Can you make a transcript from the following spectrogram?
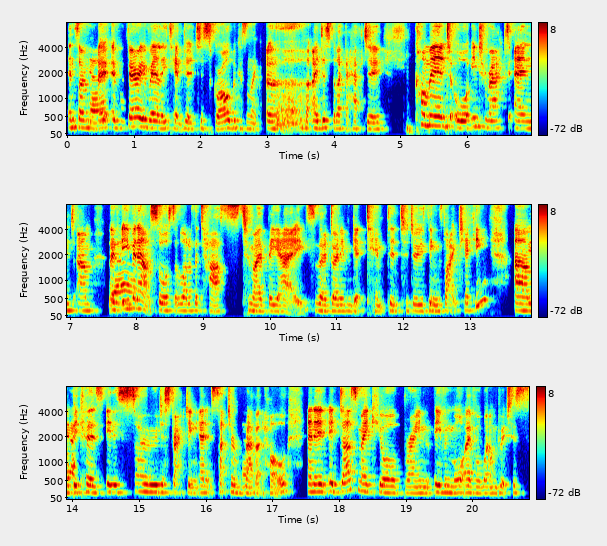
And so I'm, yeah. I'm very rarely tempted to scroll because I'm like, oh, I just feel like I have to comment or interact. And um, yeah. I've even outsourced a lot of the tasks to my VA so that I don't even get tempted to do things like checking um, because it is so distracting and it's such a rabbit hole. And it, it does make your brain even even more overwhelmed, which is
